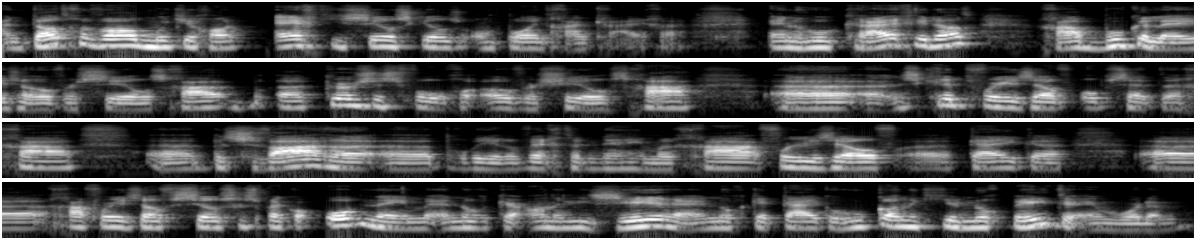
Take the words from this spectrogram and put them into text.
In dat geval moet je gewoon echt je sales skills on point gaan krijgen. En hoe krijg je dat? Ga boeken lezen over sales. Ga cursus volgen over sales. Ga een script voor jezelf opzetten. Ga bezwaren proberen weg te nemen. Ga voor jezelf kijken. ga voor jezelf salesgesprekken opnemen en nog een keer analyseren. En nog een keer kijken hoe kan ik hier nog beter in worden.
